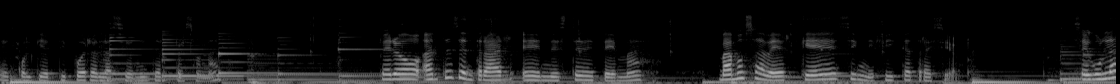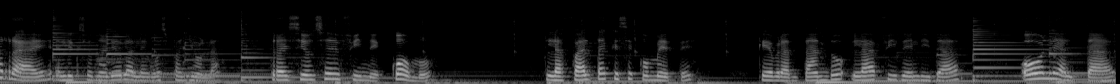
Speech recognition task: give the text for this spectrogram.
en cualquier tipo de relación interpersonal. Pero antes de entrar en este tema, vamos a ver qué significa traición. Según la RAE, el diccionario de la lengua española, traición se define como la falta que se comete quebrantando la fidelidad o lealtad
